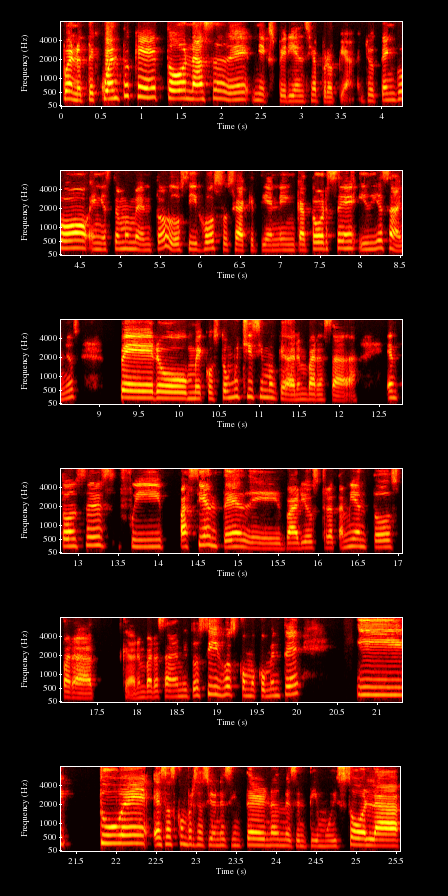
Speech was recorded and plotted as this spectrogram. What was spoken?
Bueno, te cuento que todo nace de mi experiencia propia. Yo tengo en este momento dos hijos, o sea, que tienen 14 y 10 años, pero me costó muchísimo quedar embarazada. Entonces fui paciente de varios tratamientos para quedar embarazada de mis dos hijos, como comenté, y tuve esas conversaciones internas, me sentí muy sola,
